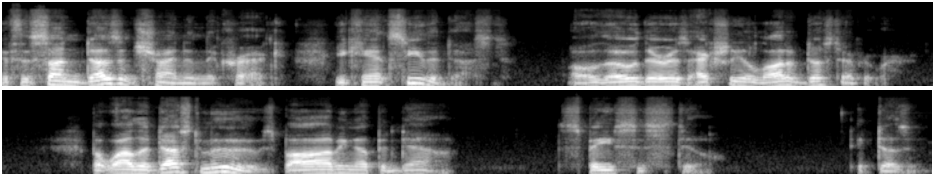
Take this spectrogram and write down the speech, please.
If the sun doesn't shine in the crack, you can't see the dust, although there is actually a lot of dust everywhere. But while the dust moves, bobbing up and down, space is still. It doesn't move.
